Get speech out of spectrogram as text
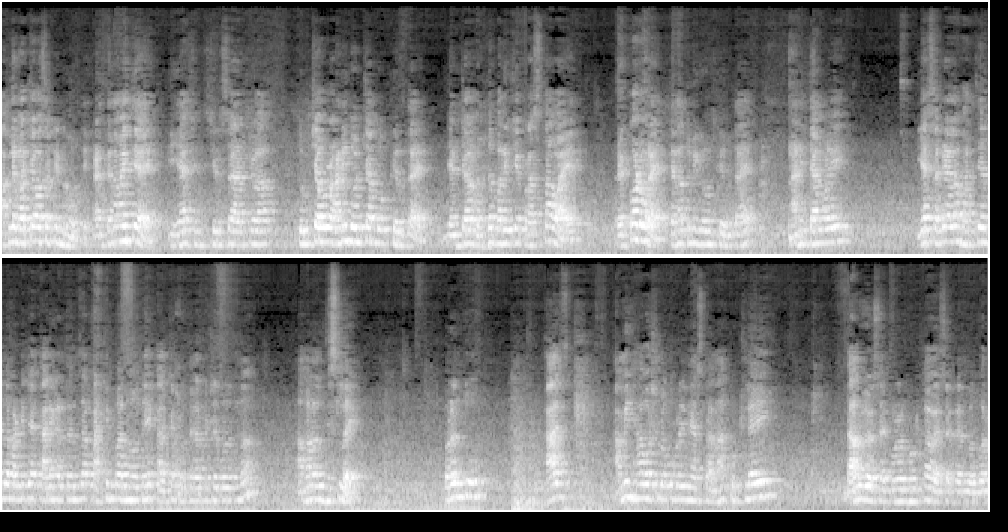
आपल्या बचावासाठी नव्हते. कारण त्यांना माहिती आहे की ह्या शिरसा शिरसाट किंवा तुमच्यावर आणि दोन चार लोक फिरत आहेत ज्यांच्यावर हद्दपारीचे प्रस्ताव आहेत रेकॉर्डवर आहेत त्यांना तुम्ही घेऊन फिरताय. आणि त्यामुळे या सगळ्याला भारतीय जनता पार्टीच्या कार्यकर्त्यांचा पाठिंबा नव्हते हे कालच्या पत्रकार परिषदेमधून आम्हाला दिसलंय. परंतु आज आम्ही दहा वर्ष लोकप्रतिनिधी असताना कुठल्याही दारू व्यवसाय गुटखा व्यवसायाबरोबर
